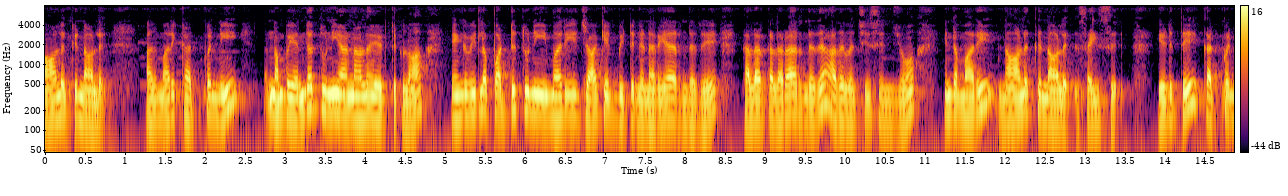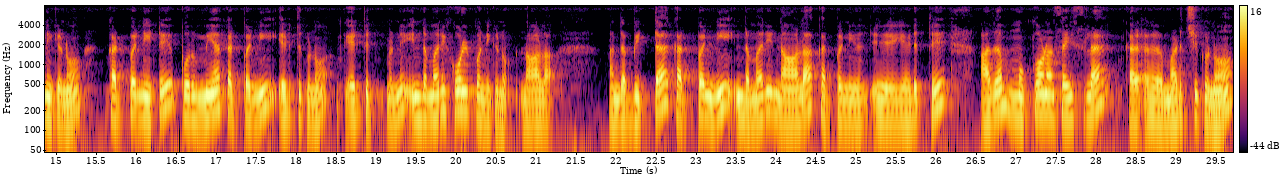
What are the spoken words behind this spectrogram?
நாலுக்கு நாலு. அது மாதிரி கட் பண்ணி நம்ம எந்த துணியானாலும் எடுத்துக்கலாம். எங்கள் வீட்டில் பட்டு துணி மாதிரி ஜாக்கெட் பிட்டுங்க நிறையா இருந்தது. கலர் கலராக இருந்தது. அதை வச்சு செஞ்சோம். இந்த மாதிரி நாலுக்கு நாலு சைஸு எடுத்து கட் பண்ணிக்கணும். கட் பண்ணிவிட்டு பொறுமையாக கட் பண்ணி எடுத்துக்கணும். எடுத்துட்டு பண்ணி இந்த மாதிரி ஹோல்ட் பண்ணிக்கணும். நாளாக அந்த பிட்டை கட் பண்ணி இந்த மாதிரி நாளாக கட் பண்ணி எடுத்து அதை முக்கோண சைஸில் க மடிச்சுக்கணும்.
